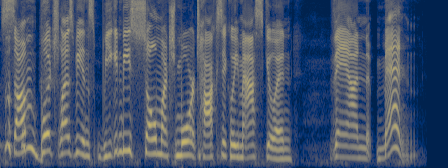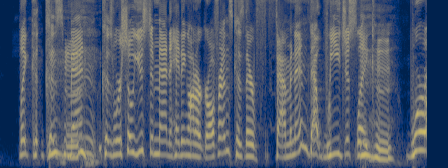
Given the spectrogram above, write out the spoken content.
some butch lesbians, we can be so much more toxically masculine than men. Like, because Mm-hmm. men, because we're so used to men hitting on our girlfriends because they're feminine that we just like Mm-hmm. we're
